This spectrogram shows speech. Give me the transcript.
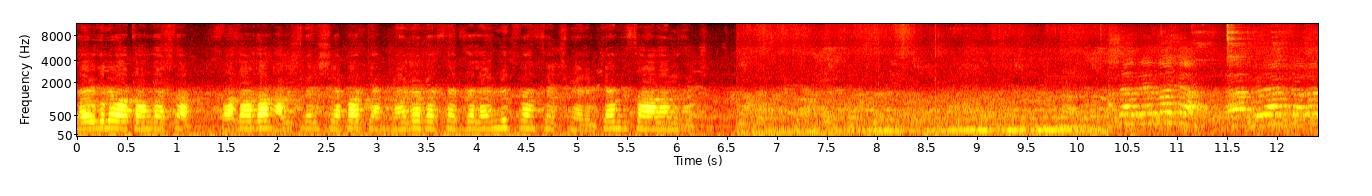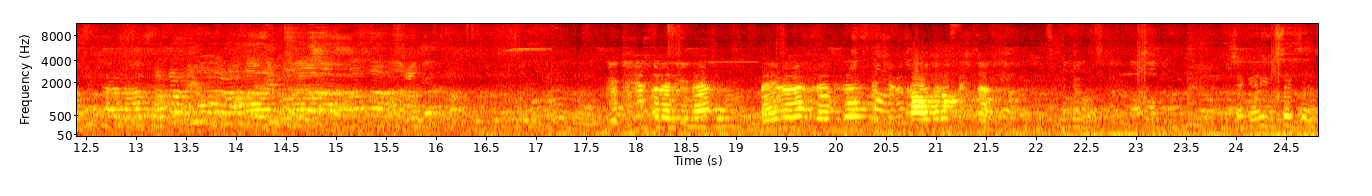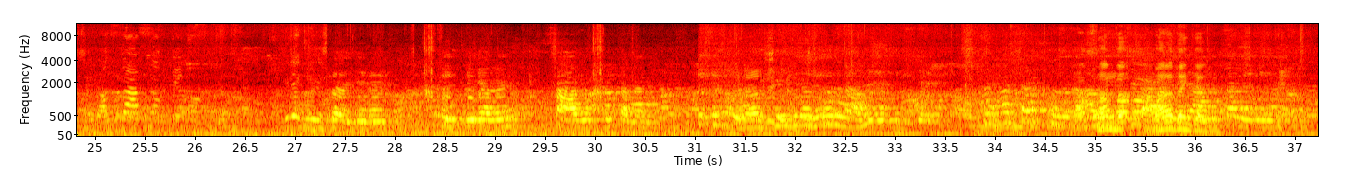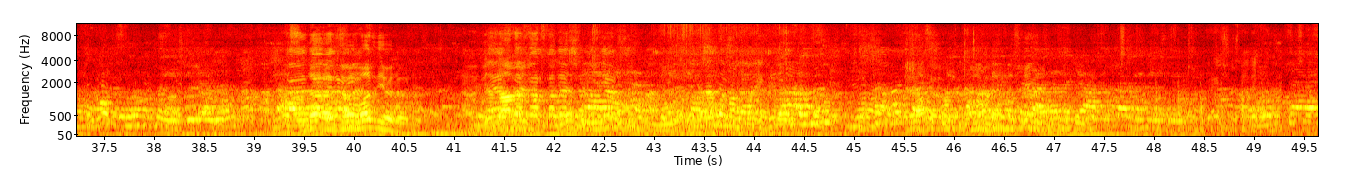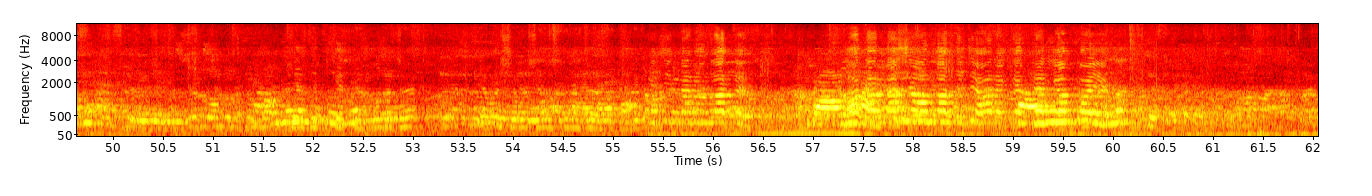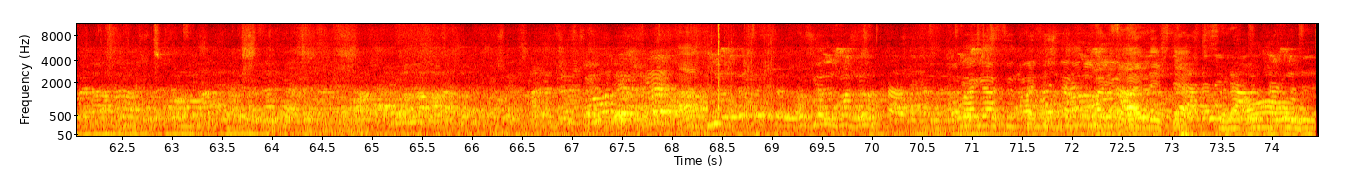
Sevgili vatandaşlar, pazardan alışveriş yaparken meyve ve sebzeleri lütfen seçmeyelim kendi sağlığımız için. Geçici süreliğine meyve ve sebze seçimi kaldırılmıştır. bölgünün tedbir alın, sağlıklı kalın. Tam da bana denk geldi. Aslında Erdoğan var diye öyle oluyor. Bizimden anlatın. Vatandaşı anlatıcı hareketler yapmayın. Kolay gelsin. Hayırlı işler. Kolay gelsin.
